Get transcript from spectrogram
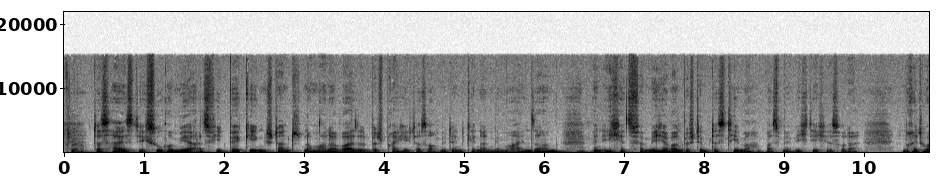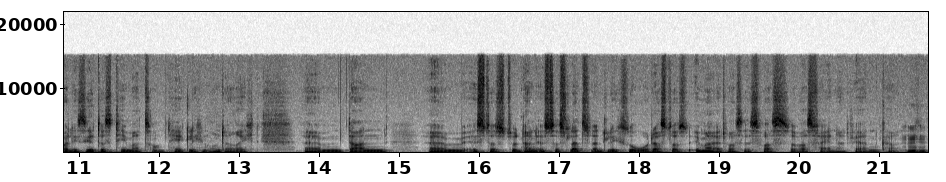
Klar. Das heißt, ich suche mir als Feedback-Gegenstand, normalerweise bespreche ich das auch mit den Kindern gemeinsam. Mhm. Wenn ich jetzt für mich aber ein bestimmtes Thema habe, was mir wichtig ist, oder ein ritualisiertes Thema zum täglichen Unterricht, ähm, dann, ähm, ist das, dann ist das letztendlich so, dass das immer etwas ist, was, was verändert werden kann. Mhm.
